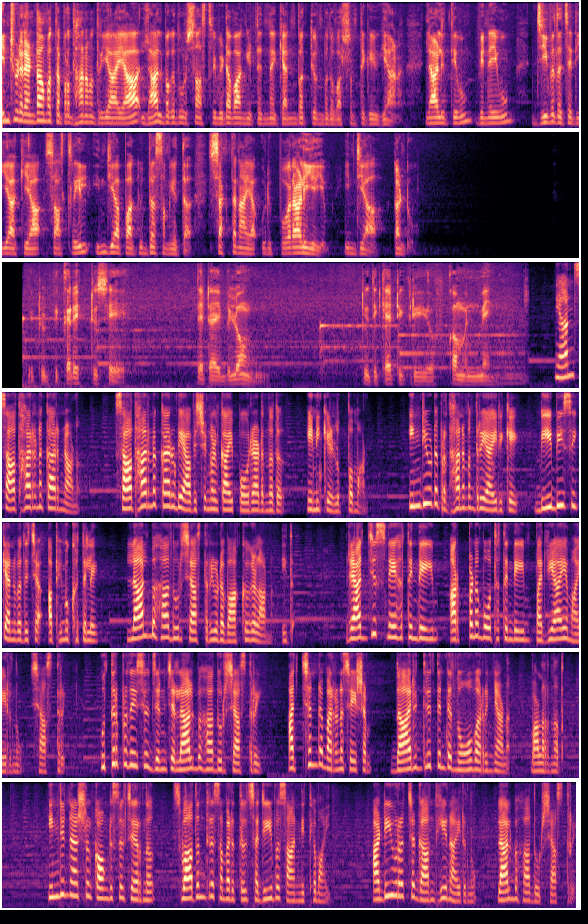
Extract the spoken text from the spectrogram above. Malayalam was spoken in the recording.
ഇന്ത്യയുടെ രണ്ടാമത്തെ പ്രധാനമന്ത്രിയായ ലാൽ ബഹദൂർ ശാസ്ത്രി വിടവാങ്ങിയിട്ട് ഇന്നേക്ക് അൻപത്തിയൊൻപത് വർഷം തികയുകയാണ്. ലാളിത്യവും വിനയവും ജീവിതചര്യയാക്കിയ ശാസ്ത്രിയിൽ ഇന്ത്യ പാക് യുദ്ധസമയത്ത് ശക്തനായ ഒരു പോരാളിയെയും ഇന്ത്യ കണ്ടു. It would be correct to say that I belong to the category of common men. ഞാൻ സാധാരണക്കാരനാണ്. സാധാരണക്കാരുടെ ആവശ്യങ്ങൾക്കായി പോരാടുന്നത് എനിക്ക് എളുപ്പമാണ്. ഇന്ത്യയുടെ പ്രധാനമന്ത്രിയായിരിക്കെ ബി ബി സിക്ക് അനുവദിച്ച അഭിമുഖത്തിലെ ലാൽ ബഹാദൂർ ശാസ്ത്രിയുടെ വാക്കുകളാണ് ഇത്. രാജ്യസ്നേഹത്തിന്റെയും അർപ്പണബോധത്തിന്റെയും പര്യായമായിരുന്നു ശാസ്ത്രി. ഉത്തർപ്രദേശിൽ ജനിച്ച ലാൽ ബഹാദൂർ ശാസ്ത്രി അച്ഛന്റെ മരണശേഷം ദാരിദ്ര്യത്തിന്റെ നോവറിഞ്ഞാണ് വളർന്നത്. ഇന്ത്യൻ നാഷണൽ കോൺഗ്രസിൽ ചേർന്ന് സ്വാതന്ത്ര്യ സമരത്തിൽ സജീവ സാന്നിധ്യമായി. അടിയുറച്ച ഗാന്ധിയനായിരുന്നു ലാൽ ബഹാദൂർ ശാസ്ത്രി.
